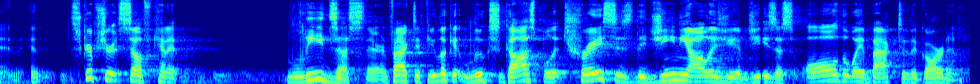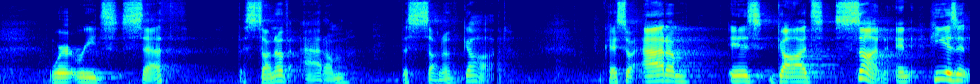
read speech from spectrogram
And, and scripture itself kind of leads us there. In fact, if you look at Luke's gospel, it traces the genealogy of Jesus all the way back to the garden, where it reads Seth, the son of Adam, the son of God. Okay, so Adam is God's son, and he isn't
